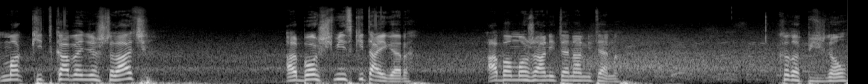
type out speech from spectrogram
Makitka będzie strzelać? Albo świński Tiger. Albo może ani ten, ani ten. Kto to piźnął?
